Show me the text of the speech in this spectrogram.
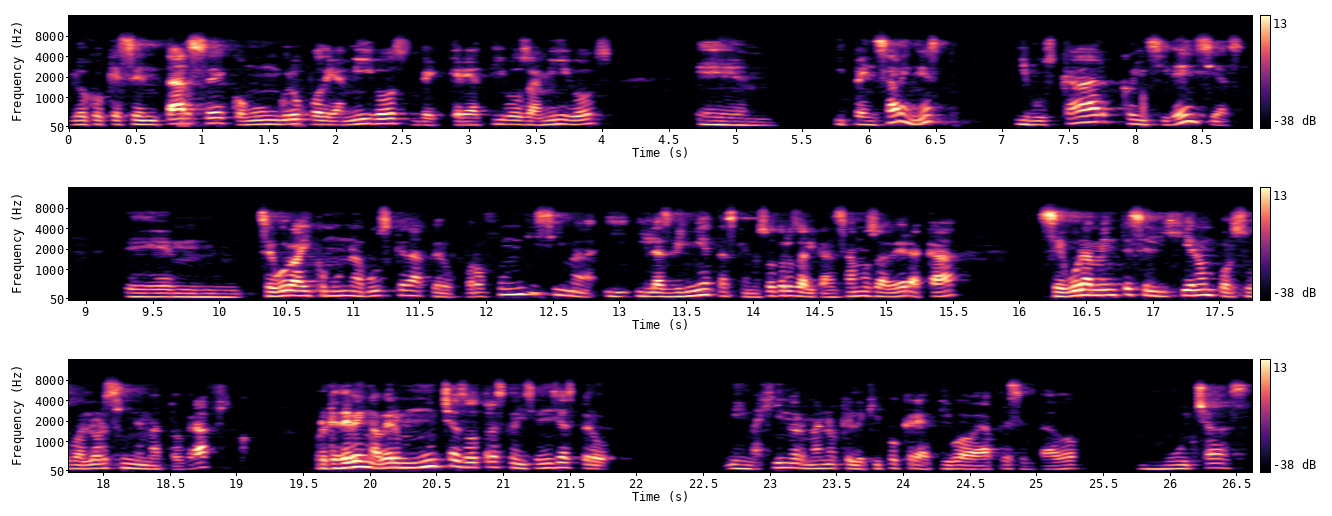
loco, que sentarse con un grupo de amigos, de creativos amigos, em, y pensar en esto y buscar coincidencias. Em, seguro hay como una búsqueda, pero profundísima, y, y las viñetas que nosotros alcanzamos a ver acá, seguramente se eligieron por su valor cinematográfico, porque deben haber muchas otras coincidencias, pero me imagino, hermano, que el equipo creativo había presentado muchas,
